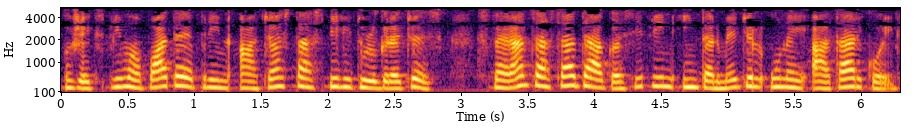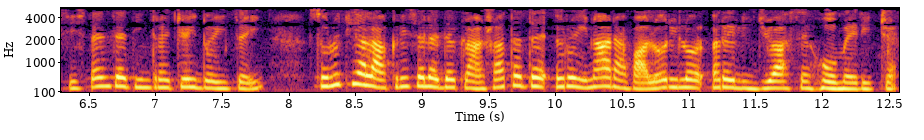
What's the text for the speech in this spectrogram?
Își exprimă poate prin aceasta spiritul grecesc, speranța sa de a găsi prin intermediul unei atari coexistențe dintre cei doi zei, soluția la crizele declanșate de ruinarea valorilor religioase homerice.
